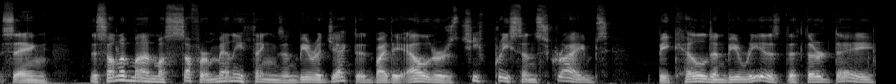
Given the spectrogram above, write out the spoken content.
saying, The Son of Man must suffer many things and be rejected by the elders, chief priests, and scribes, be killed and be raised the third day.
